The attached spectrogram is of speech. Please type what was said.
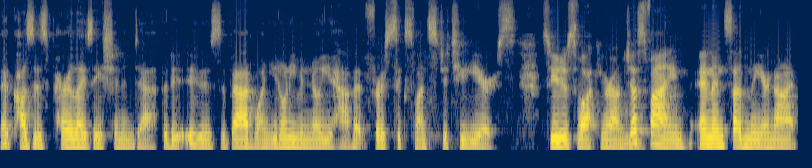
that causes paralyzation and death. It, it is a bad one. You don't even know you have it for six months to two years. So you're just walking around mm. just fine. And then suddenly you're not.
